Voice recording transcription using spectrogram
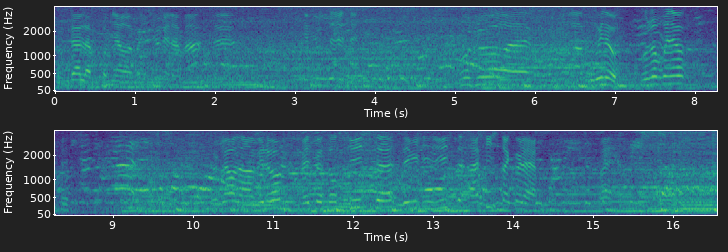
Donc là, la première voiture est là-bas de Camion CGT. Bonjour, euh, Bruno. Bonjour Bruno. Donc là on a un vélo, mai 68, 2018, affiche ta colère. Ouais.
